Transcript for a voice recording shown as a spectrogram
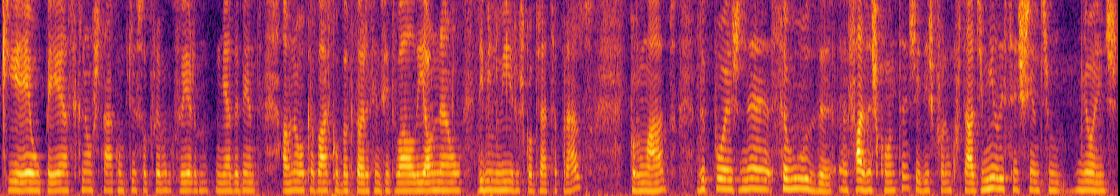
que é o PS que não está a cumprir o seu programa de governo, nomeadamente ao não acabar com o banco de horas individual e ao não diminuir os contratos a prazo por um lado. Depois, na saúde, eh, faz as contas e diz que foram cortados 1.600 milhões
